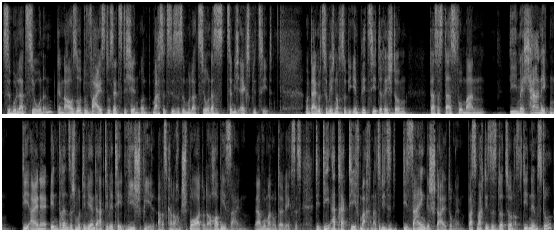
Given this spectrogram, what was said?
Simulationen, genauso, du weißt, du setzt dich hin und machst jetzt diese Simulation, das ist ziemlich explizit. Und dann gibt's für mich noch so die implizite Richtung, das ist das, wo man die Mechaniken, die eine intrinsisch motivierende Aktivität, wie Spiel, aber es kann auch ein Sport oder Hobby sein, ja, wo man unterwegs ist, die die attraktiv machen, also diese Designgestaltungen, was macht diese Situation aus? Die nimmst du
